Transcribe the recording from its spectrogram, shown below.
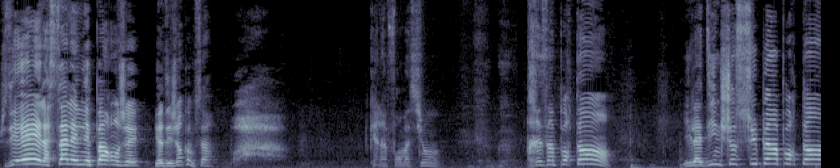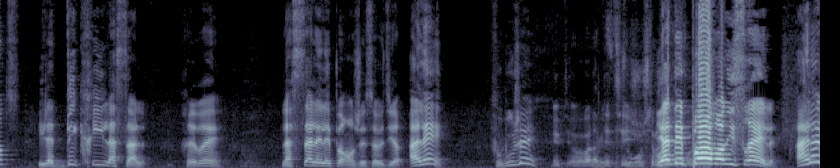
Je dis, hé, la salle, elle n'est pas rangée. Il y a des gens comme ça. quelle information Très important. Il a dit une chose super importante. Il a décrit la salle. Très vrai. La salle, elle n'est pas rangée. Ça veut dire, allez, faut bouger. Et, euh, voilà, Il y a des pauvres en Israël. Allez,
